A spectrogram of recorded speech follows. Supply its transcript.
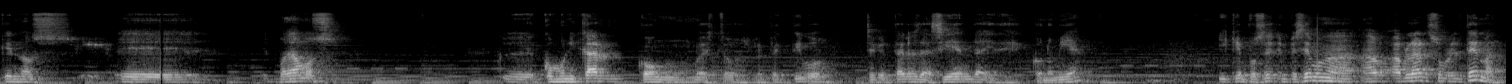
que nos eh, podamos eh, comunicar con nuestros respectivos secretarios de Hacienda y de Economía y que empecemos a, hablar sobre el tema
